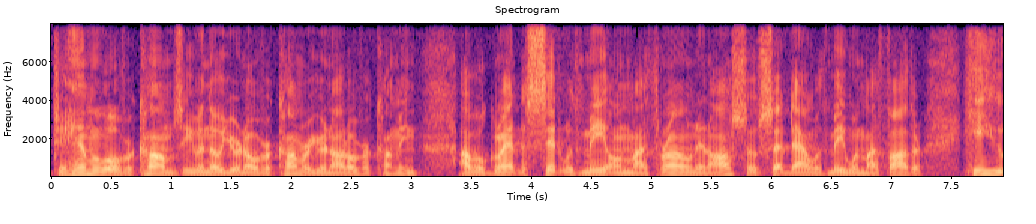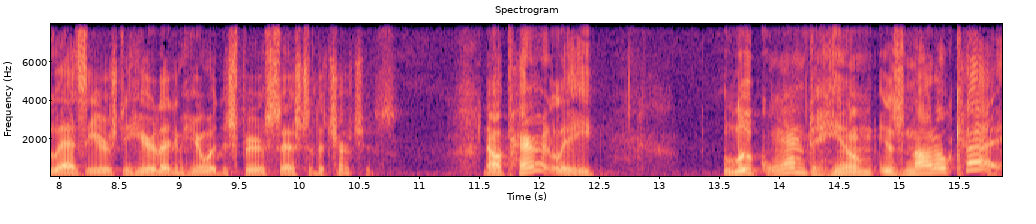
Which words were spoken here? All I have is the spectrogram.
To him who overcomes, even though you're an overcomer, you're not overcoming, I will grant to sit with me on my throne and also sit down with me with my Father. He who has ears to hear, let him hear what the Spirit says to the churches. Now, apparently, lukewarm to him is not okay.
